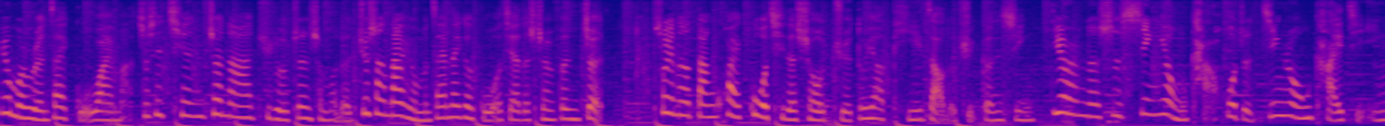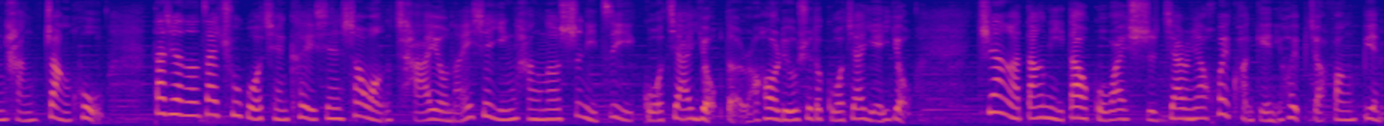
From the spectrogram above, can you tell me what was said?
因为我们人在国外嘛，这些签证啊、居留证什么的，就相当于我们在那个国家的身份证。所以呢，当快过期的时候，绝对要提早的去更新。第二呢，是信用卡或者金融卡以及银行账户。大家呢在出国前可以先上网查有哪一些银行呢是你自己国家有的，然后留学的国家也有。这样啊，当你到国外时，家人要汇款给你会比较方便。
